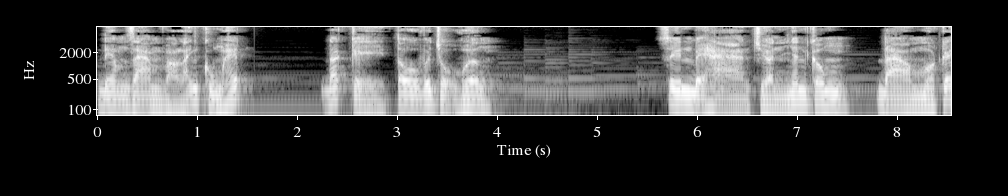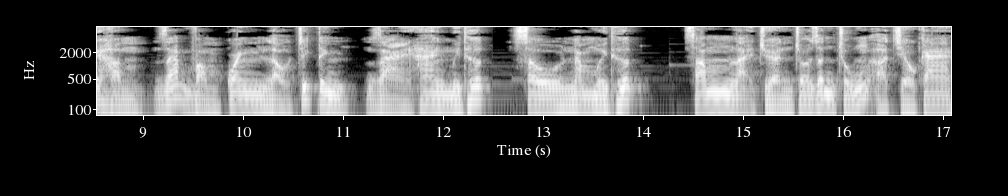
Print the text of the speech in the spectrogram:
đem giam vào lãnh cung hết, đắc kỷ tâu với trụ vương. Xin bệ hạ truyền nhân công, đào một cái hầm giáp vòng quanh lầu trích tinh dài hai mươi thước, sâu năm mươi thước, xong lại truyền cho dân chúng ở triều ca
